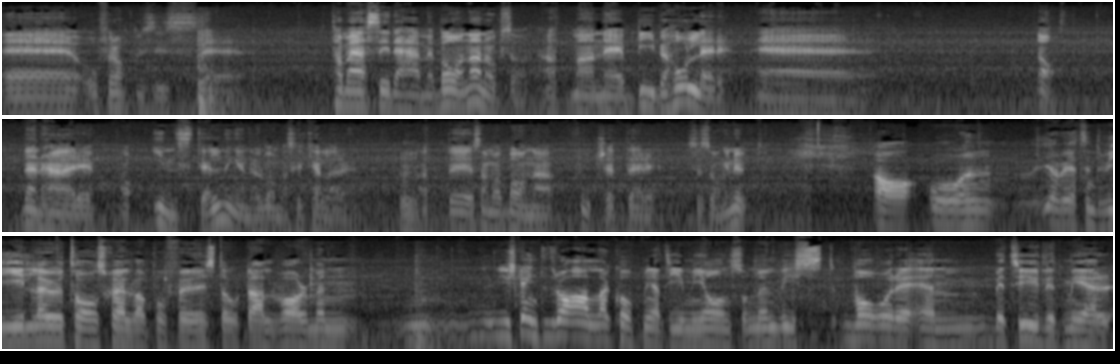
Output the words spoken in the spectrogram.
eh, och förhoppningsvis eh, ta med sig det här med banan också. Att man eh, bibehåller eh, ja, den här ja, inställningen eller vad man ska kalla det. Mm. Att eh, samma bana fortsätter säsongen ut. Ja, och jag vet inte, vi gillar ju att ta oss själva på för stort allvar men vi ska inte dra alla kopplingar till Jimmy Jansson, men visst var det en betydligt mer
